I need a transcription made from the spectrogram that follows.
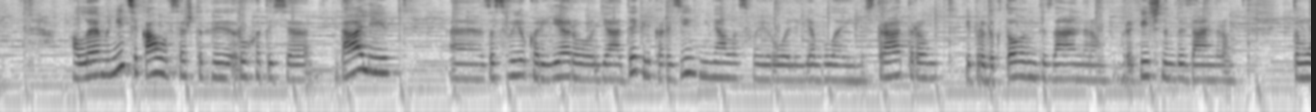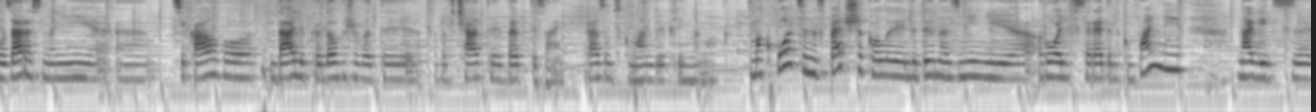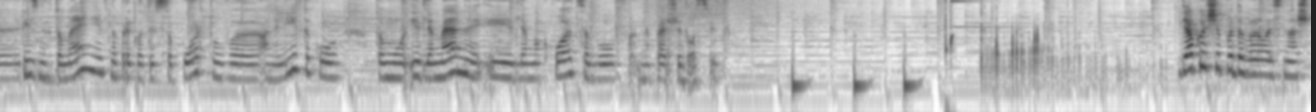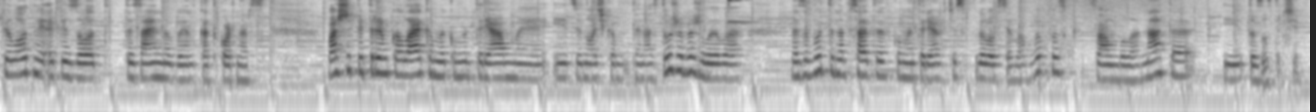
Але мені цікаво все ж таки рухатися далі. Е, За свою кар'єру я декілька разів міняла свої ролі. Я була і ілюстратором, і продуктовим дизайнером, графічним дизайнером. Тому зараз мені е, цікаво далі продовжувати вивчати веб-дизайн разом з командою CleanMyMac. МакПо це не вперше, коли людина змінює роль всередині компанії, навіть з різних доменів, наприклад, із супорту в аналітику. Тому і для мене, і для МакПо це був не перший досвід. Дякую, що подивились наш пілотний епізод дизайн новин Cut Corners. Ваша підтримка лайками, коментарями і дзвіночками для нас дуже важлива. Не забудьте написати в коментарях, чи сподобався вам випуск. З вами була Ната і до зустрічі!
